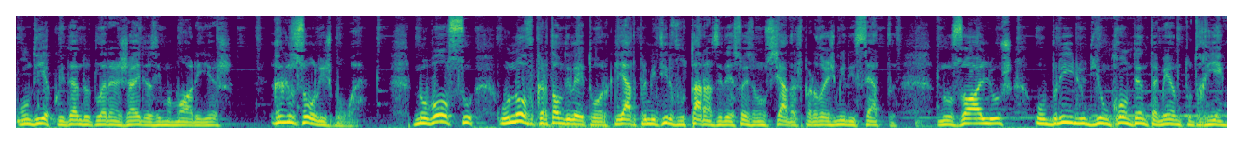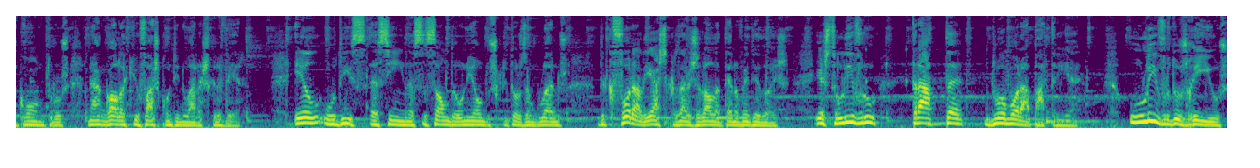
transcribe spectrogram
um dia cuidando de laranjeiras e memórias, regressou a Lisboa. No bolso, o novo cartão de eleitor que lhe há de permitir votar nas eleições anunciadas para 2007. Nos olhos, o brilho de um contentamento de reencontros na Angola que o faz continuar a escrever. Ele o disse assim na sessão da União dos Escritores Angolanos, de que fora, aliás, secretário-geral até 92. Este livro trata do amor à pátria. O livro dos rios,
